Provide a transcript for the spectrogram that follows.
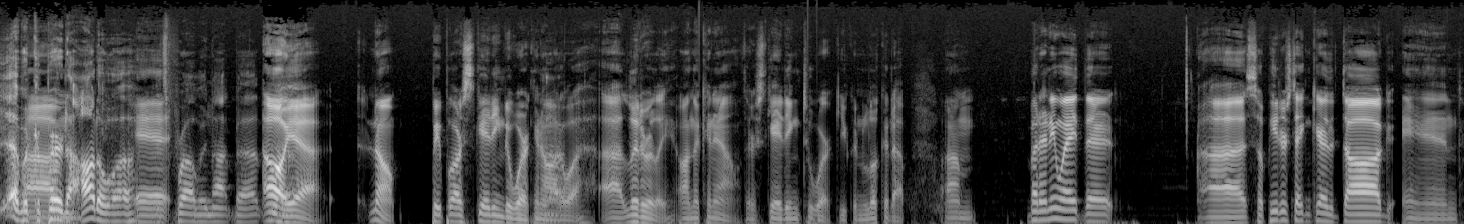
Yeah, but compared to Um, Ottawa, eh, it's probably not bad. Oh yeah, no, people are skating to work in Yeah. Ottawa. Uh, literally on the canal, they're skating to work. You can look it up. Um, but anyway, there. Uh, so Peter's taking care of the dog, and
